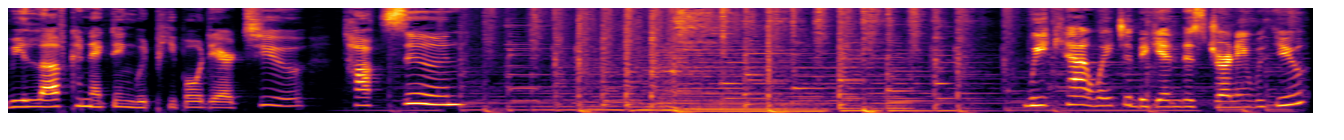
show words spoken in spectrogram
We love connecting with people there too. Talk soon. We can't wait to begin this journey with you.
